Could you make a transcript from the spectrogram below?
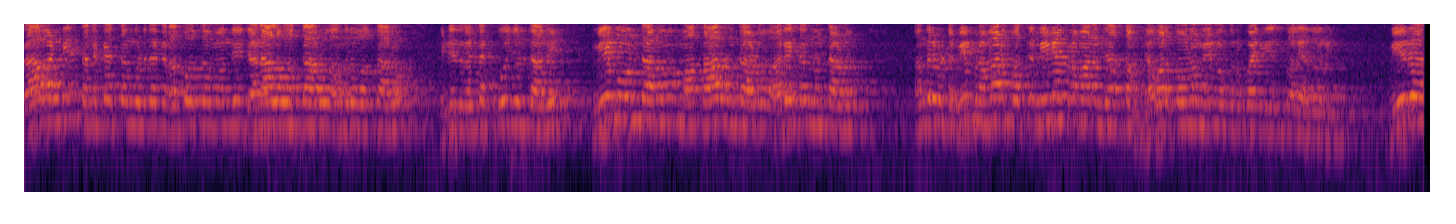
రావండి. తనకేశ్వరం గుడి దగ్గర రథోత్సవం ఉంది. జనాలు వస్తారు అందరూ వస్తారు. ఎనిమిది గంటలకు పూజ ఉంటుంది. మేము ఉంటాము. మా సార్ ఉంటాడు హరీష్ అన్న ఉంటాడు. అందరూ ఉంటాం మేము ప్రమాణం ఫస్ట్ మేమే ప్రమాణం చేస్తాం. ఎవరితోనూ మేము ఒక రూపాయి తీసుకోలేదు అని. మీరు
